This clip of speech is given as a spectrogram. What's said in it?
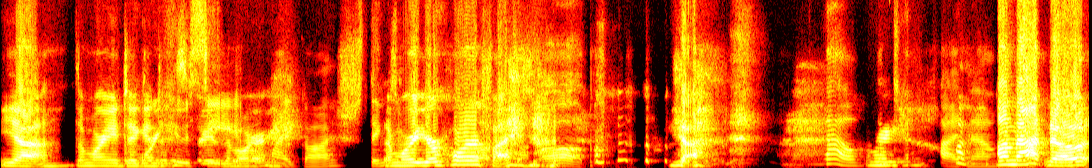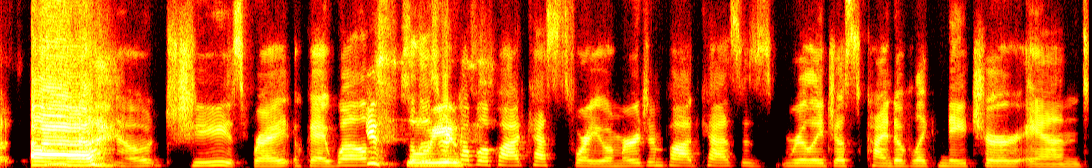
yeah the more you dig into history see, the more oh my gosh the more you're horrified. yeah wow on that note uh no jeez right okay well so those are a couple of podcasts for you. Emergence podcast is really just kind of like nature and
